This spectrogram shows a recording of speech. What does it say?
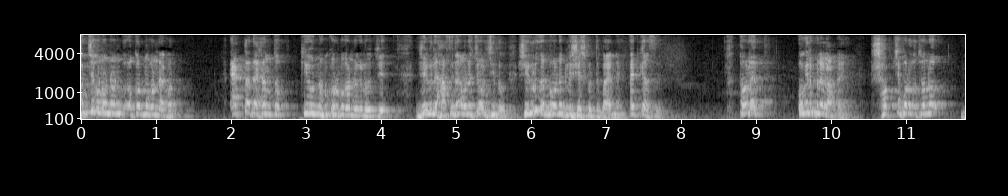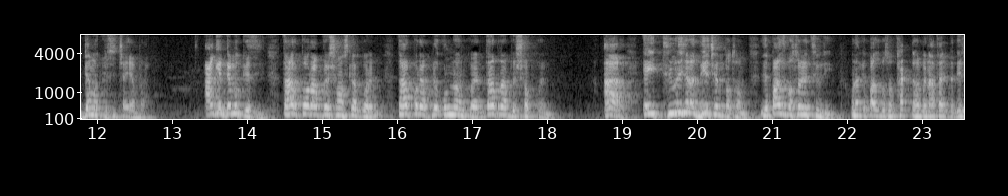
হচ্ছে কোনো উন্নয়ন কর্মকাণ্ড এখন? একটা দেখান তো, কি উন্নয়ন কর্মকাণ্ডগুলো হচ্ছে? যেগুলি হাসিনা আমলে চলছিল, সেগুলো তো আপনি অনেকগুলি শেষ করতে পারে নাই। আটকে আছে। তাহলে ওগুলো বলে লাভ নাই। সবচেয়ে বড় কথা হলো ডেমোক্রেসি চাই আমরা। আগে ডেমোক্রেসি তারপর আপনি সংস্কার করেন, তারপর আপনি উন্নয়ন করেন, তারপর আপনি সব করেন। আর এই থিওরি যারা দিয়েছেন প্রথম, যে পাঁচ বছরের থিওরি, ওনাকে পাঁচ বছর থাকতে হবে, না থাকলে দেশ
